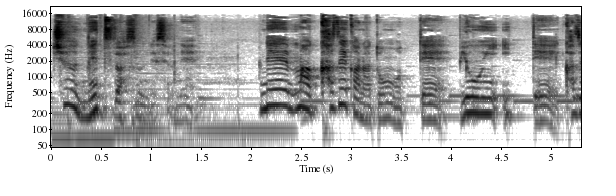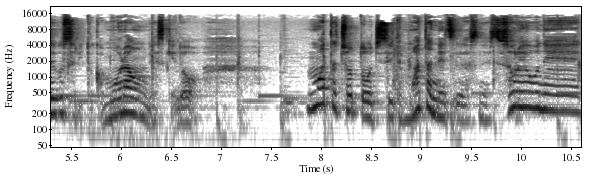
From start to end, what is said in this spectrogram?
ちゅう熱出すんですよね。でまあ風邪かなと思って病院行って風邪薬とかもらうんですけどまたちょっと落ち着いてまた熱出すんです。それをね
